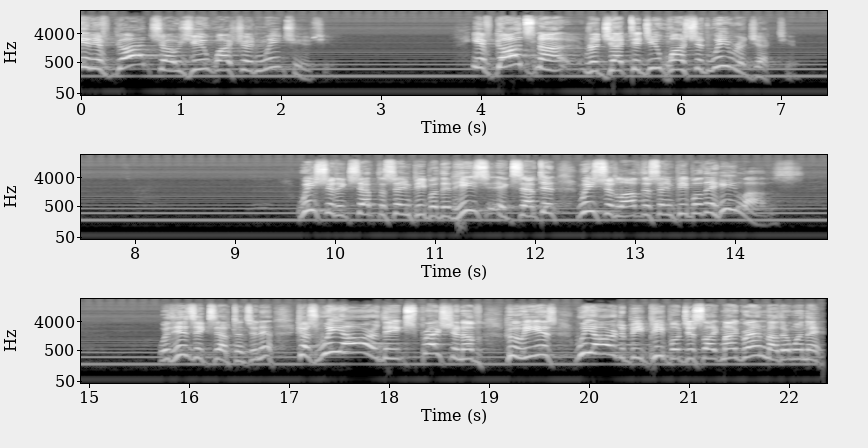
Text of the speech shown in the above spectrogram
And if God chose you, why shouldn't we choose you? If God's not rejected you, why should we reject you? We should accept the same people that He's accepted. We should love the same people that He loves with his acceptance in it because we are the expression of who he is. We are to be people just like my grandmother when they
